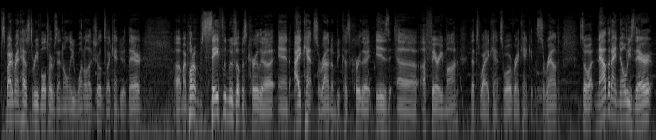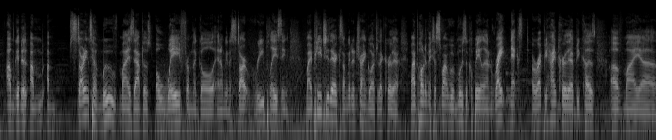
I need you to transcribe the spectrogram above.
Spider-Man has three Voltorbs and only one Electrode, so I can't do it there. Uh, my opponent safely moves up his Kirlia, and I can't surround him because Kirlia is uh, a fairy mon. That's why I can't swap over. I can't get the surround. So uh, now that I know he's there, I'm gonna I'm I'm starting to move my Zapdos away from the goal, and I'm going to start replacing my Pichu there because I'm going to try and go after that Kirlia. My opponent makes a smart move, moves the Cobalion right next or right behind Kirlia because of my uh,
